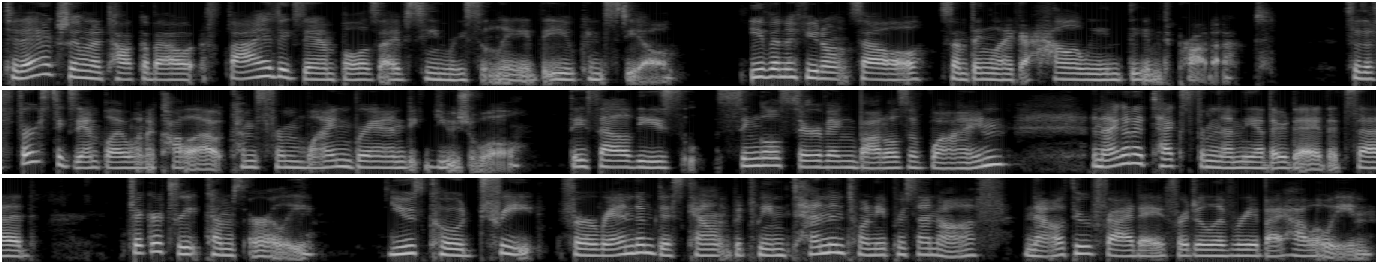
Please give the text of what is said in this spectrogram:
today I actually want to talk about five examples I've seen recently that you can steal, even if you don't sell something like a Halloween themed product. So the first example I want to call out comes from wine brand Usual. They sell these single serving bottles of wine. And I got a text from them the other day that said, Trick or treat comes early. Use code TREAT for a random discount between 10 and 20% off now through Friday for delivery by Halloween.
